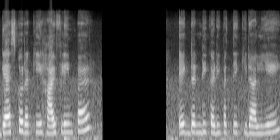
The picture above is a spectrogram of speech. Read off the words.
गैस को रखिए हाई फ्लेम पर। एक डंडी कड़ी पत्ते की डालिए।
